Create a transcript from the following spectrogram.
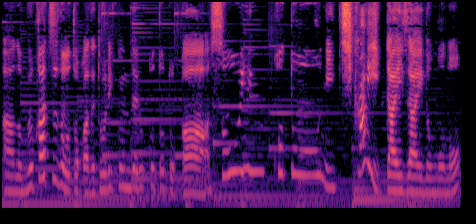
あの、部活動とかで取り組んでることとか、そういうことに近い題材のもの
